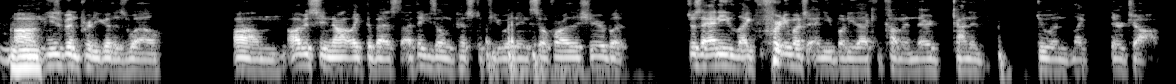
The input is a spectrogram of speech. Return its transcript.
Mhm. Um, he's been pretty good as well. Um, obviously not like the best. I think he's only pitched a few innings so far this year, but just any like pretty much anybody that could come in, they're kind of doing like their job.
